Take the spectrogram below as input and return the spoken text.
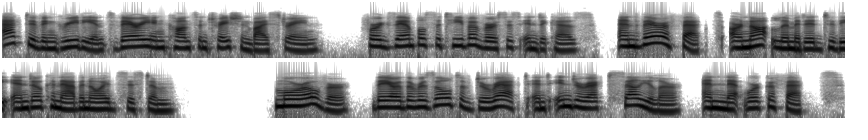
Active ingredients vary in concentration by strain, for example sativa versus indicas and their effects are not limited to the endocannabinoid system. Moreover, they are the result of direct and indirect cellular and network effects.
